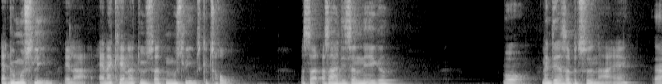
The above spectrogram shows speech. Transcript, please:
er du muslim, eller anerkender du så den muslimske tro? Og så, og så har de så nikket. Hvor? Men det har så betydet nej, ikke? Ja.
